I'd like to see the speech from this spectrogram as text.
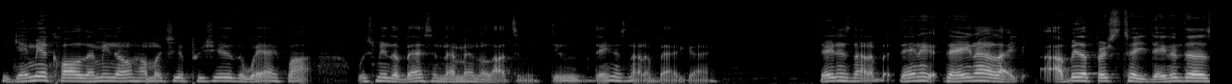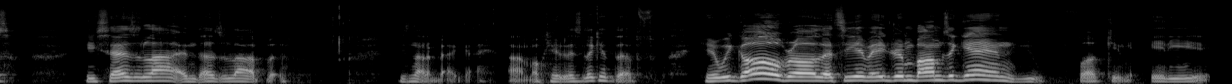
He gave me a call, let me know how much he appreciated the way I fought. Wish me the best, and that meant a lot to me. Dude, Dana's not a bad guy. Dana's not a bad Dana Dana like I'll be the first to tell you, Dana does he says a lot and does a lot, but he's not a bad guy. Um, okay, let's look at the. Here we go, bro. Let's see if Adrian bombs again. You fucking idiot.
